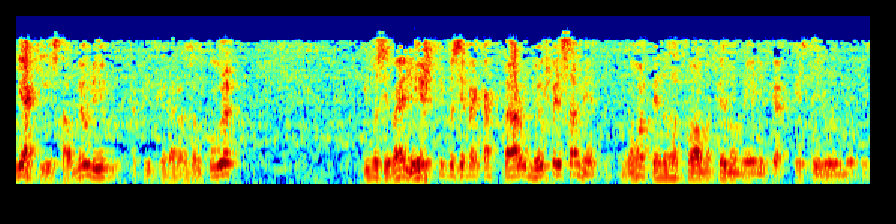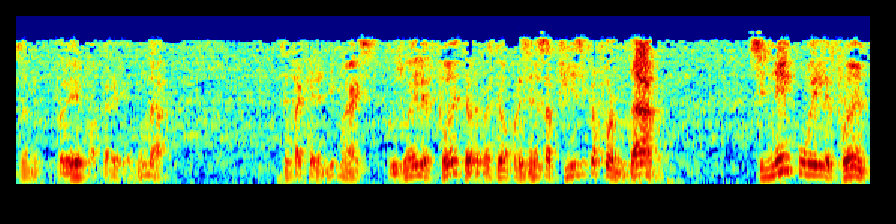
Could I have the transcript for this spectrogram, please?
E aqui está o meu livro, A Crítica da Razão Pura, e você vai ler e você vai captar o meu pensamento, não apenas a forma fenomênica exterior do meu pensamento. Eu falei, epa, peraí, não dá. Você está querendo demais. Pois um elefante é vai ter uma presença física formidável. Se nem com um elefante,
